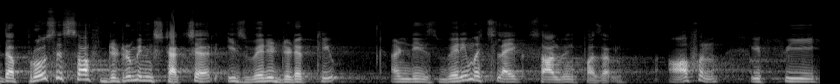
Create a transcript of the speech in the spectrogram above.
The process of determining structure is very deductive and is very much like solving puzzle. Often if we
